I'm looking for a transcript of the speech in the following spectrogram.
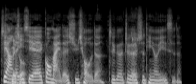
这样的一些购买的需求的，这个这个是挺有意思的。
